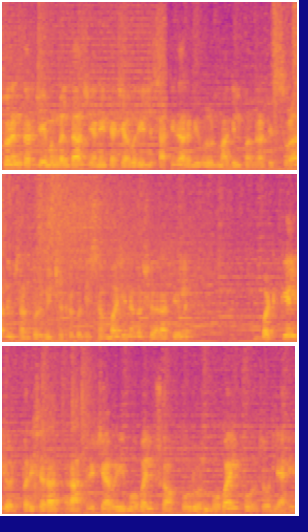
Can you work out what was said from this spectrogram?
सुरेंदर जयमंगलदास यांनी त्याच्यावरील साथीदारांनी मिळून मागील पंधरा ते सोळा दिवसांपूर्वी छत्रपती संभाजीनगर शहरातील बटकेलगड परिसरात रात्रीच्या वेळी मोबाईल शॉप फोडून मोबाईल फोन चोरले आहेत.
